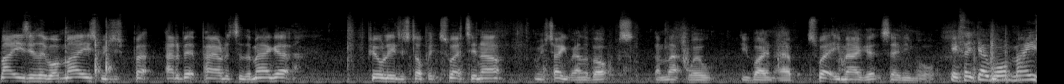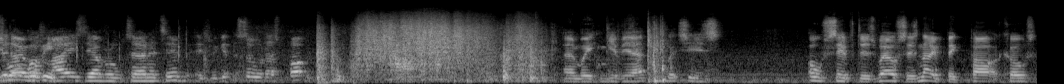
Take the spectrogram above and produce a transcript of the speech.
maize, if they want maize, we just put, add a bit of powder to the maggot, purely to stop it sweating up. And we take it around the box, and that will you won't have sweaty maggots anymore. If they don't want maize, If you what don't will want be? maize, the other alternative is we get the sawdust pot and we can give you, which is all sieved as well, so there's no big particles.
